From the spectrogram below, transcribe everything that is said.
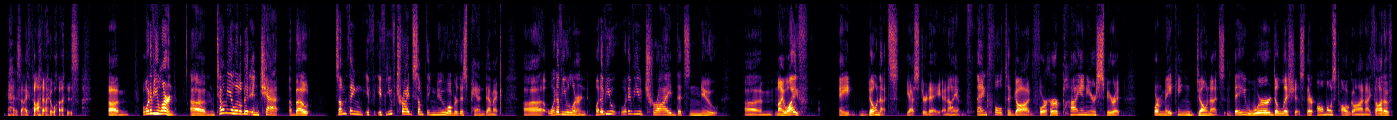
as I thought I was. Um, but what have you learned? Um, tell me a little bit in chat about something. If if you've tried something new over this pandemic, uh, what have you learned? What have you What have you tried that's new? Um, my wife made donuts yesterday, and I am thankful to God for her pioneer spirit for making donuts. They were delicious. They're almost all gone. I thought of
